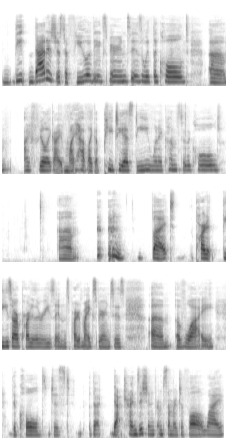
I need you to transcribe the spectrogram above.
the that is just a few of the experiences with the cold. Um, I feel like I might have like a PTSD when it comes to the cold. Um, but part of these are part of the reasons, part of my experiences um, of why the cold just that that transition from summer to fall, why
